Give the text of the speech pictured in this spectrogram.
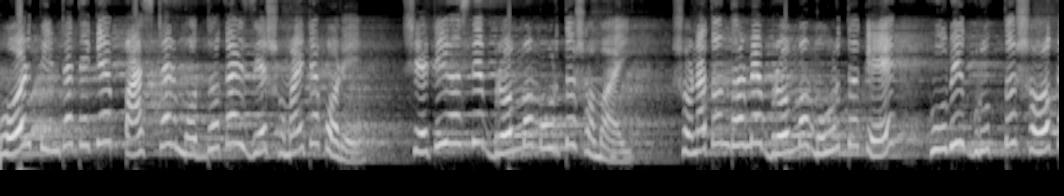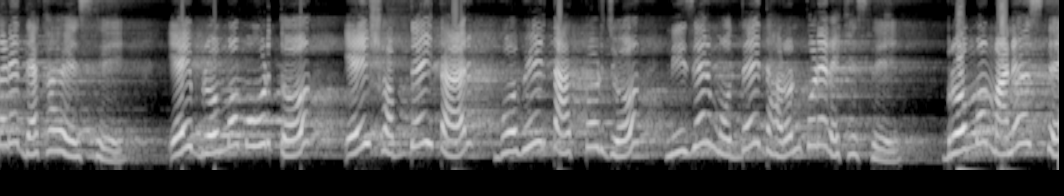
ভোর তিনটা থেকে পাঁচটার মধ্যকার যে সময়টা পড়ে, সেটি হচ্ছে ব্রহ্ম মুহূর্ত সময় সনাতন ধর্মে ব্রহ্ম মুহূর্তকে খুবই গুরুত্ব সহকারে দেখা হয়েছে। এই ব্রহ্ম মুহূর্ত, এই শব্দেই তার গভীর তাৎপর্য নিজের মধ্যেই ধারণ করে রেখেছে। ব্রহ্ম মানে হচ্ছে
